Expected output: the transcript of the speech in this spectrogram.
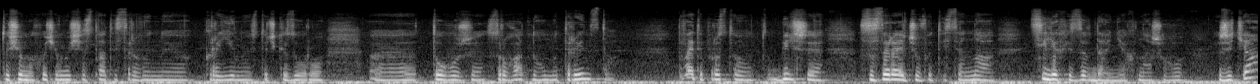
то що ми хочемо ще стати сировинною країною з точки зору е, того ж сурогатного материнства. Давайте просто більше зосереджуватися на цілях і завданнях нашого життя,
